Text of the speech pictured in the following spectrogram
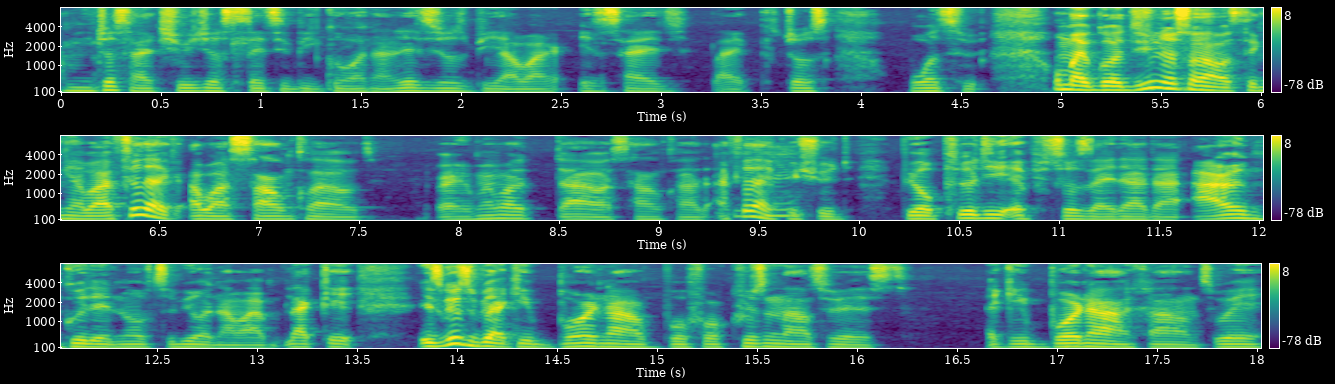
I'm just like, should we just let it be gone and let's just be our inside, like just what? to- Oh my god, do you know something I was thinking about? I feel like our SoundCloud, right? Remember that our SoundCloud? I feel like Mhm. we should be uploading episodes like that that aren't good enough to be on our like a, it's going to be like a burnout, but for cruising out west, like a burnout account where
